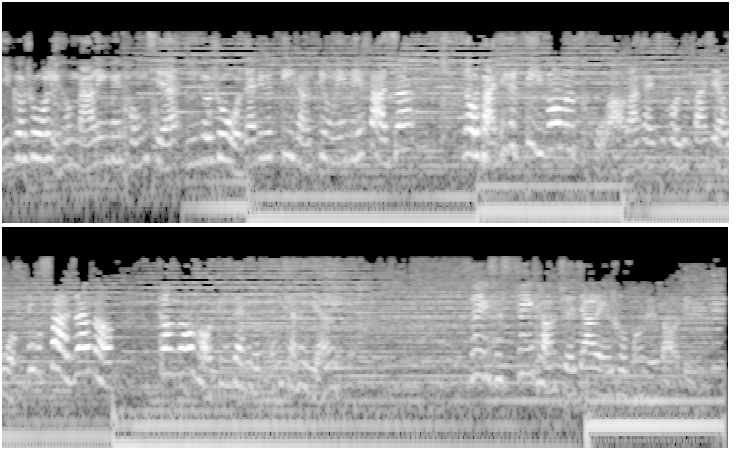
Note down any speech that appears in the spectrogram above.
一个说我里头埋了一枚铜钱，一个说我在这个地上钉了一枚发簪。那我把这个地方的土啊挖开之后，就发现我们这个发簪呢，刚刚好钉在这个铜钱的眼里面，所以是非常绝佳的一处风水宝地。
